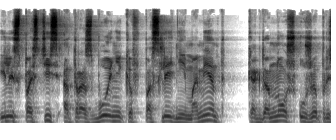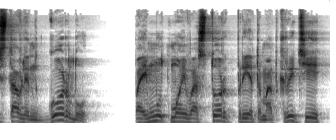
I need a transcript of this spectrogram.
или спастись от разбойников в последний момент, когда нож уже приставлен к горлу, поймут мой восторг при этом открытии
